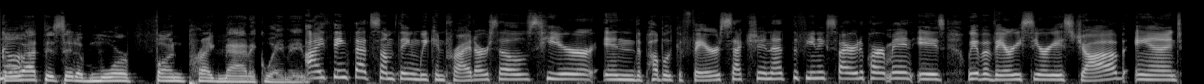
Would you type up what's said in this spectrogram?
go at this in a more fun, pragmatic way, maybe. I think that's something we can pride ourselves here in the public affairs section at the Phoenix Fire Department is we have a very serious job and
